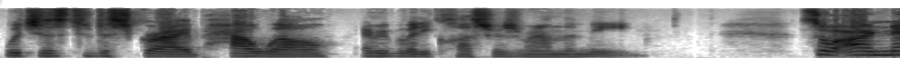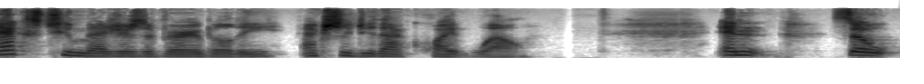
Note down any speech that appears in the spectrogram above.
which is to describe how well everybody clusters around the mean. So our next two measures of variability actually do that quite well. And so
